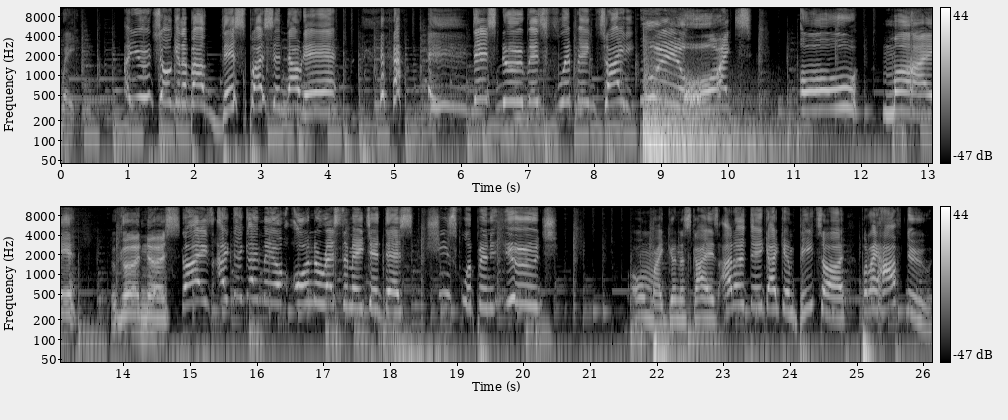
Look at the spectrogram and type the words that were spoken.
Wait. Are you talking about this person down here? this noob is flipping tiny. Wait, what? Oh my goodness. Guys, I think I may have underestimated this. She's flipping huge. Oh my goodness, guys. I don't think I can beat her, but I have to.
